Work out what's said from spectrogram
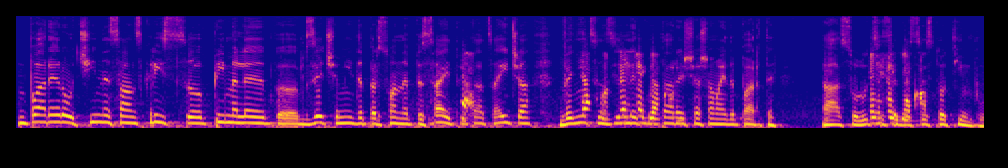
Îmi pare rău. Cine s-a înscris uh, primele uh, 10.000 de persoane pe site, Da. uitați aici, veniți De în acord, zilele perfect cu de tare acord. și așa mai departe. Da, soluții Perfect se de găsesc tot timpul.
